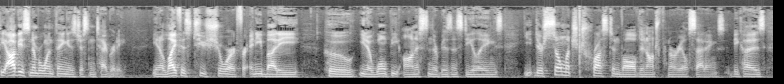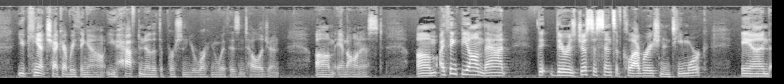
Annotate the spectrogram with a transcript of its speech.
the obvious number one thing is just integrity. You know, life is too short for anybody who you know won't be honest in their business dealings. There's so much trust involved in entrepreneurial settings because you can't check everything out. You have to know that the person you're working with is intelligent um, and honest. Um, I think beyond that, th- there is just a sense of collaboration and teamwork and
